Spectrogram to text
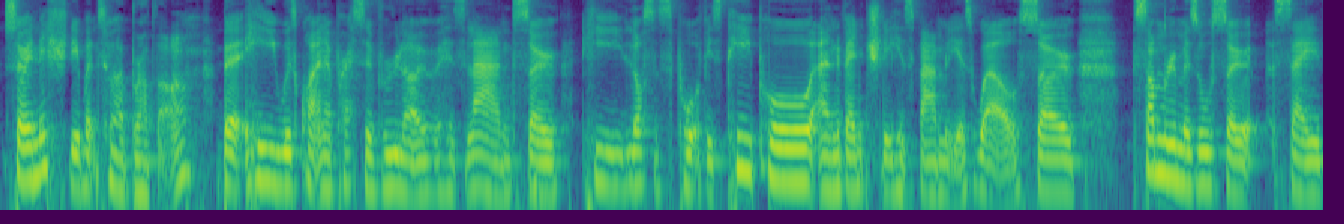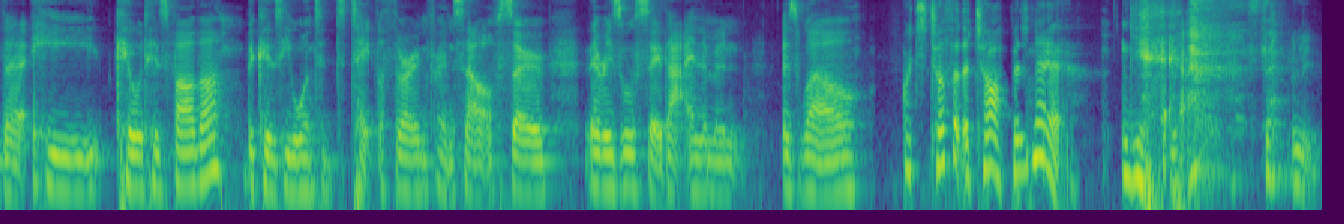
So initially it went to her brother, but he was quite an oppressive ruler over his land. So he lost the support of his people and eventually his family as well. So some rumors also say that he killed his father because he wanted to take the throne for himself. So there is also that element as well. Oh, it's tough at the top, isn't it? Yeah. Definitely.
